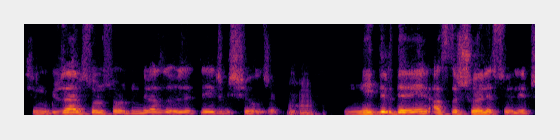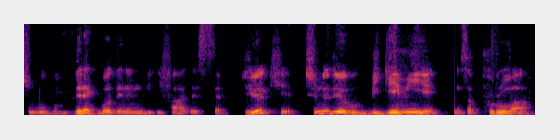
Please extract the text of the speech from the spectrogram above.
Şimdi güzel bir soru sordum. Biraz da özetleyici bir şey olacak. Hı hı. Nedir deneyin aslında şöyle söyleyeyim. Şimdi bu, bu direkt Boden'in bir ifadesi. Diyor ki şimdi diyor bu bir gemiyi mesela pruva,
